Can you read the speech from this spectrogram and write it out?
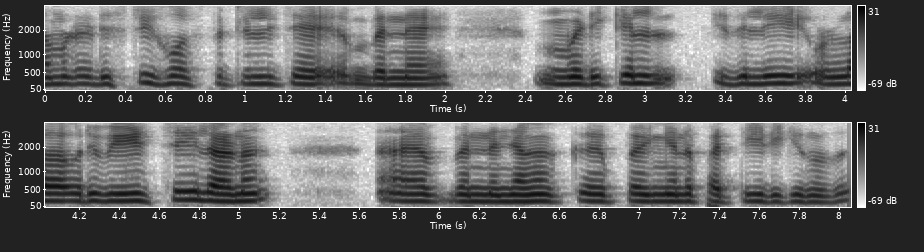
നമ്മുടെ ഡിസ്ട്രിക്ട് ഹോസ്പിറ്റലിൽ പിന്നെ മെഡിക്കൽ ഇതിൽ ഉള്ള ഒരു വീഴ്ചയിലാണ് പിന്നെ ഞങ്ങൾക്ക് ഇപ്പം ഇങ്ങനെ പറ്റിയിരിക്കുന്നത്.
